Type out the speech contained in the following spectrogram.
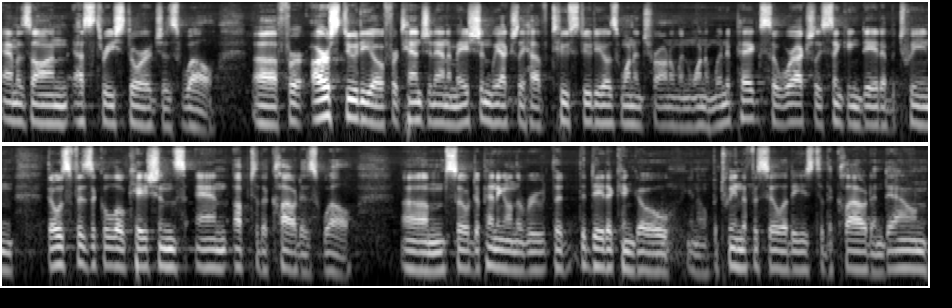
Amazon S3 storage as well. Uh, for our studio, for Tangent Animation, we actually have two studios, one in Toronto and one in Winnipeg, so we're actually syncing data between those physical locations and up to the cloud as well. Um, so depending on the route, the, the data can go, you know, between the facilities to the cloud and down.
